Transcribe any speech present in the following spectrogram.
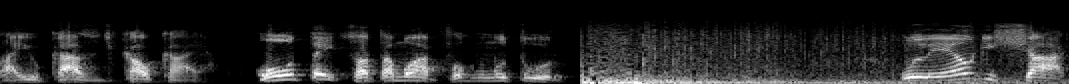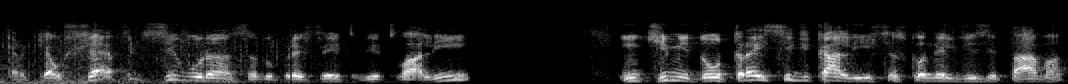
Tá aí o caso de Calcaia. Ontem só tomou fogo no Muturo. O Leão de Chácara, que é o chefe de segurança do prefeito Vitor Valim, intimidou três sindicalistas quando ele visitava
